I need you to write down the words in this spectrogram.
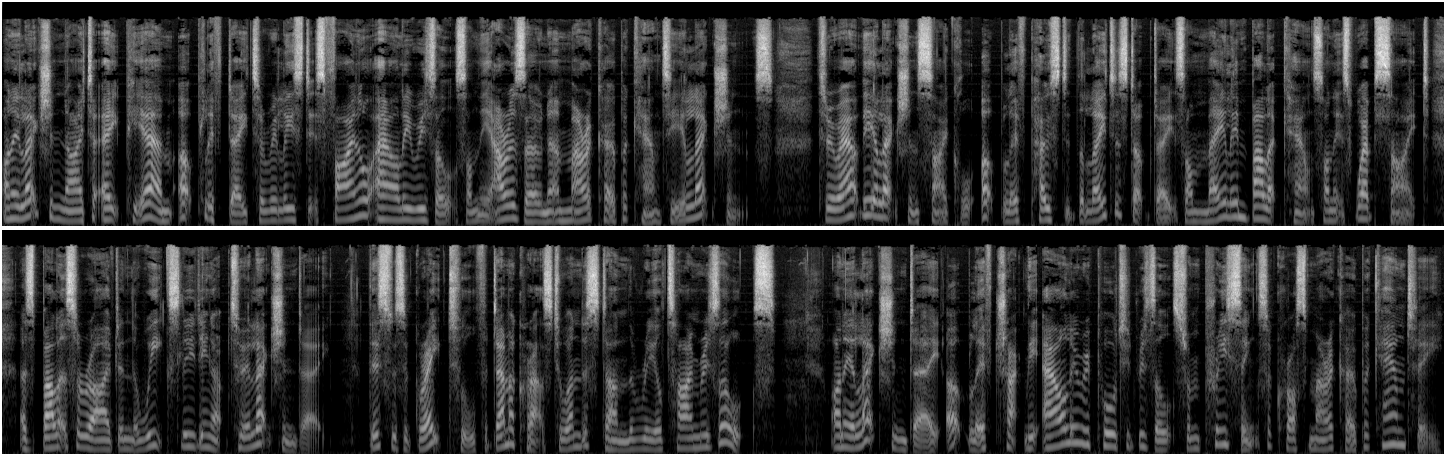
On election night at 8 pm, Uplift Data released its final hourly results on the Arizona and Maricopa County elections. Throughout the election cycle, Uplift posted the latest updates on mail in ballot counts on its website as ballots arrived in the weeks leading up to Election Day. This was a great tool for Democrats to understand the real time results. On election day, Uplift tracked the hourly reported results from precincts across Maricopa County.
